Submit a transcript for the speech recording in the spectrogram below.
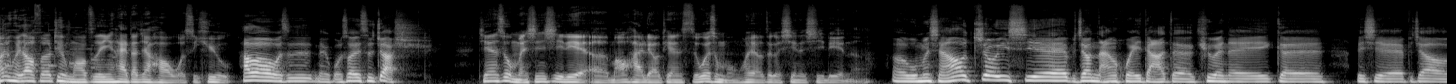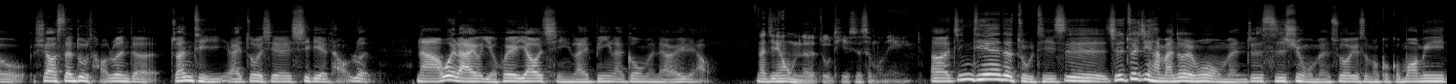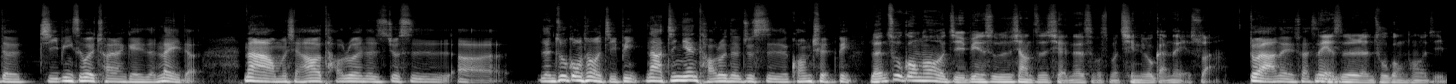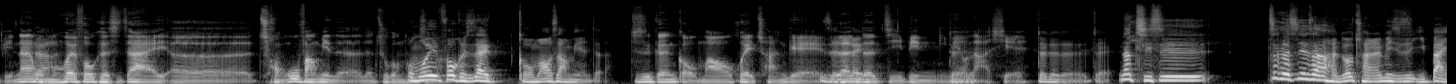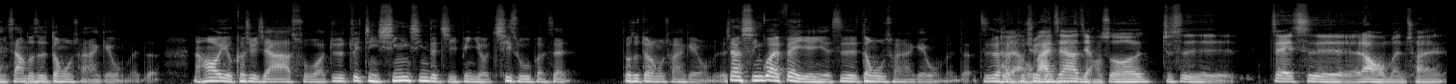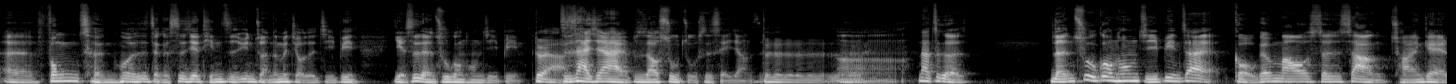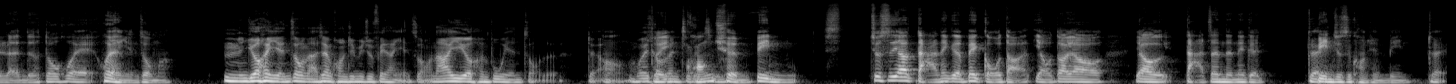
欢迎回到 Fertile 毛之音，嗨，大家好，我是 Hugh。Hello，我是美国兽医师 Josh。今天是我们新系列呃毛孩聊天室，为什么我们会有这个新的系列呢？呃，我们想要就一些比较难回答的 Q&A 跟一些比较需要深度讨论的专题来做一些系列讨论。那未来也会邀请来宾来跟我们聊一聊。那今天我们的主题是什么呢？呃，今天的主题是，其实最近还蛮多人问我们，就是私讯我们说有什么狗狗、猫咪的疾病是会传染给人类的。那我们想要讨论的就是呃人畜共通的疾病。那今天讨论的就是狂犬病。人畜共通的疾病是不是像之前的什么什么禽流感那也算？对啊，那也算是，那也是人畜共通的疾病。那我们会 focus 在呃宠物方面的人畜共通，我们会 focus 在狗猫上面的。就是跟狗猫会传给人的疾病里面有哪些？对对对对对。那其实这个世界上有很多传染病，其实一半以上都是动物传染给我们的。然后有科学家说啊，就是最近新兴的疾病有七十五 percent 都是动物传染给我们的，像新冠肺炎也是动物传染给我们的，只是很不确定。我还这样讲说，就是这一次让我们传呃封城或者是整个世界停止运转那么久的疾病，也是人畜共通疾病，对啊，只是他现在还不知道宿主是谁这样子。对对对对对对对。嗯，那这个人畜共通疾病在狗跟猫身上传给人的都会会很严重吗？嗯，有很严重的、像狂犬病就非常严重，然后也有很不严重的，对啊，嗯、我们会讨论狂犬病就是要打那个被狗打咬到要要打针的那个病，就是狂犬病，对，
